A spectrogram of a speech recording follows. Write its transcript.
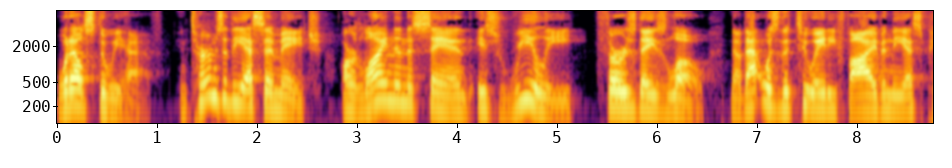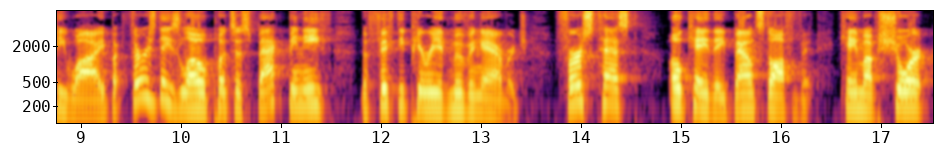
What else do we have? In terms of the SMH, our line in the sand is really Thursday's low. Now, that was the 285 in the SPY, but Thursday's low puts us back beneath the 50 period moving average. First test, okay, they bounced off of it. Came up short,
